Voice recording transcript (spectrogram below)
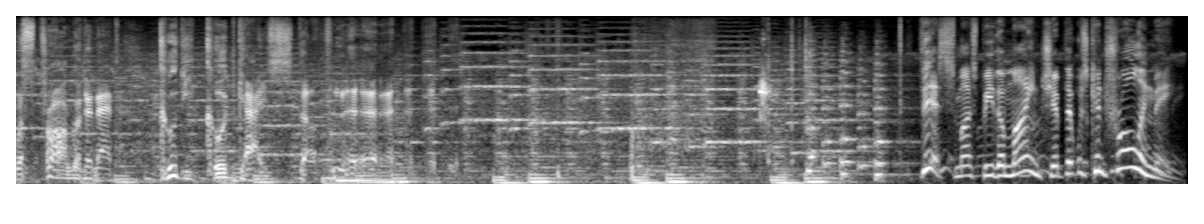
Power of evil was stronger than that goody good guy stuff. This must be the mind chip that was controlling me.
